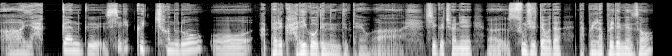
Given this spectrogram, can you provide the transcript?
아 약간 그 실크천으로 어 앞에를 가리고 듣는 듯해요. 아 실크천이 어, 숨 쉴 때마다 나풀나풀대면서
